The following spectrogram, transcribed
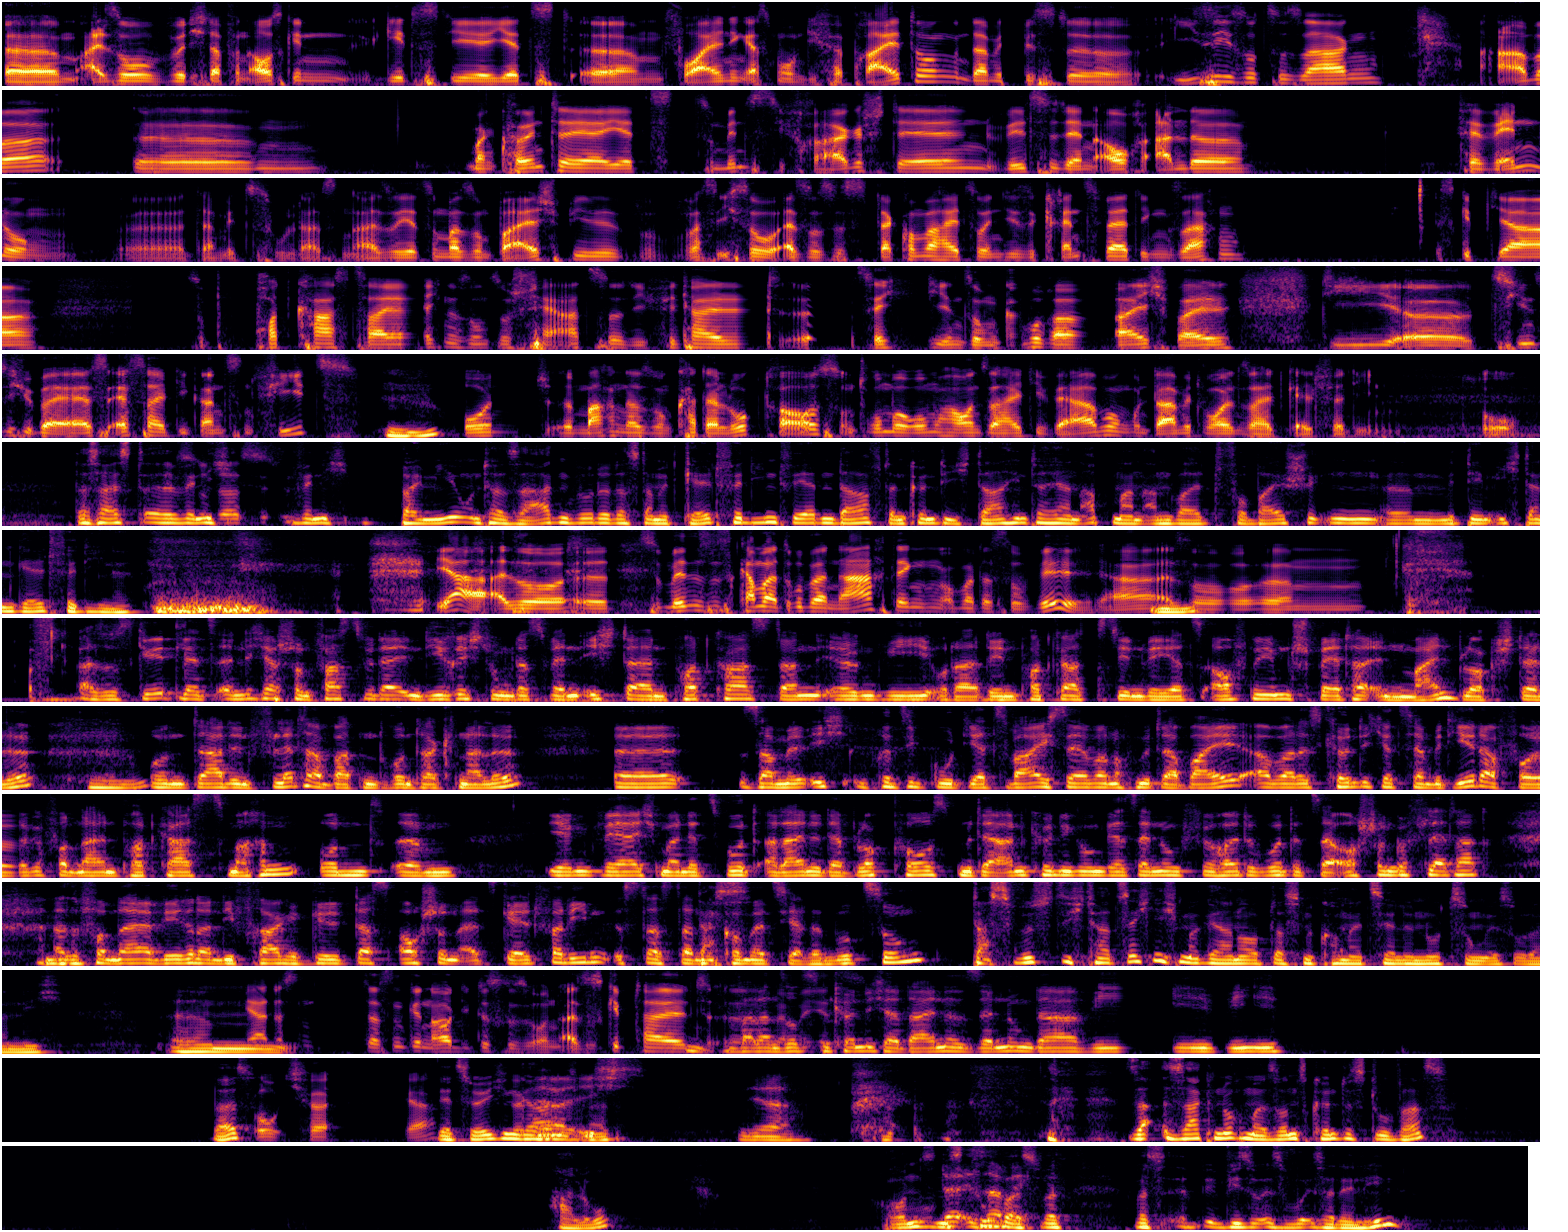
Ähm, also würde ich davon ausgehen, geht es dir jetzt ähm, vor allen Dingen erstmal um die Verbreitung damit bist du easy sozusagen. Aber ähm, man könnte ja jetzt zumindest die Frage stellen, willst du denn auch alle Verwendungen äh, damit zulassen? Also jetzt mal so ein Beispiel, was ich so, also ist, da kommen wir halt so in diese grenzwertigen Sachen. Es gibt ja so Podcast-Zeichnisse und so Scherze, die finde halt äh, tatsächlich in so einem Bereich, weil die äh, ziehen sich über RSS halt die ganzen Feeds mhm. und äh, machen da so einen Katalog draus und drumherum hauen sie halt die Werbung und damit wollen sie halt Geld verdienen. So. Das heißt, äh, wenn, ich, wenn ich bei mir untersagen würde, dass damit Geld verdient werden darf, dann könnte ich da hinterher einen Abmahnanwalt vorbeischicken, äh, mit dem ich dann Geld verdiene. ja, also äh, zumindest kann man drüber nachdenken, ob man das so will. Ja, mhm. also. Ähm, also es geht letztendlich ja schon fast wieder in die Richtung, dass wenn ich deinen Podcast dann irgendwie oder den Podcast, den wir jetzt aufnehmen, später in meinen Blog stelle mhm. und da den Flatter-Button drunter knalle, äh, sammle ich im Prinzip gut. Jetzt war ich selber noch mit dabei, aber das könnte ich jetzt ja mit jeder Folge von deinen Podcasts machen. Und ähm, irgendwer, ich meine, jetzt wurde alleine der Blogpost mit der Ankündigung der Sendung für heute wurde jetzt ja auch schon geflattert. Mhm. Also von daher wäre dann die Frage, gilt das auch schon als Geldverdienen? Ist das dann das, eine kommerzielle Nutzung? Das wüsste ich tatsächlich mal gerne, ob das eine kommerzielle Nutzung ist oder nicht. Ähm, ja, das sind, das sind genau die Diskussionen. Also es gibt halt. Weil äh, ansonsten könnte ich ja deine Sendung da wie, wie was? Oh, ich höre. Ja? Jetzt höre ich ihn gar ja, nicht mehr. ja. Sa sag nochmal, sonst könntest du was? Hallo? Ronsens, tu was. was. Was, wieso ist, wo ist er denn hin?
